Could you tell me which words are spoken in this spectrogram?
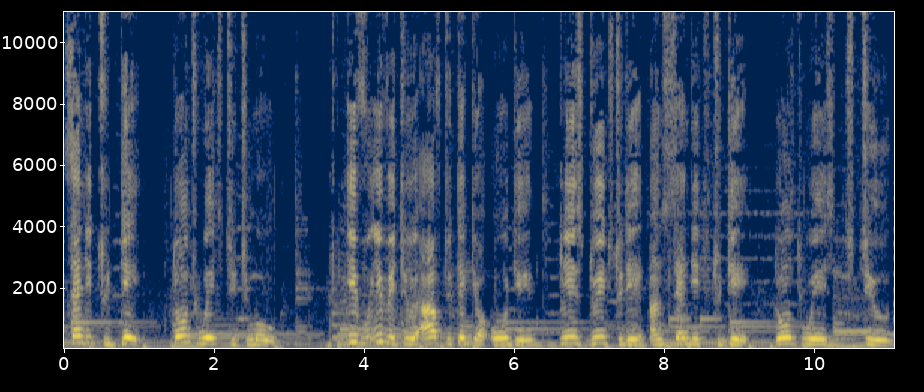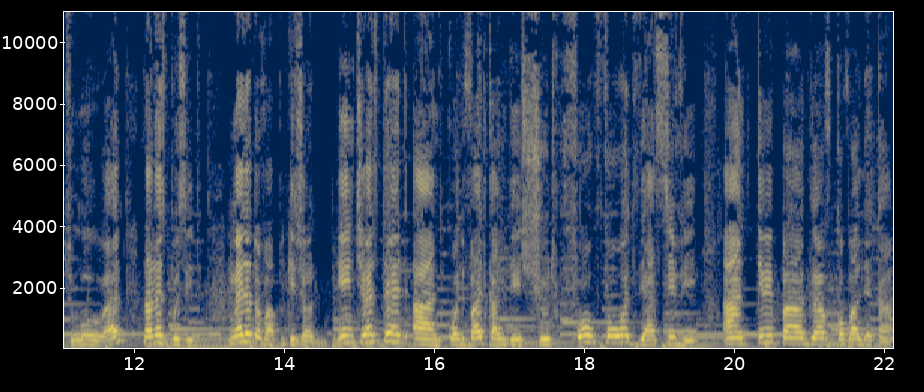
Send it today. Don't wait till tomorrow. If if it will have to take your whole day, please do it today and send it today. Don't wait till tomorrow right now let's proceed. Method of application. Interested and qualified candidates should forward their cv and three paragraph cover letter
